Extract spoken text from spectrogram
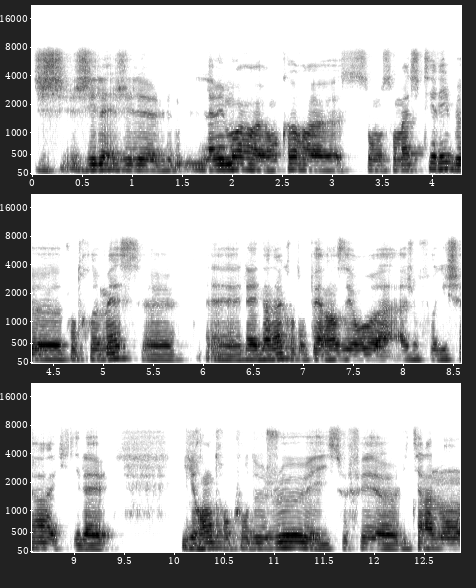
j'ai la, mémoire encore, son, match terrible contre Metz l'année dernière, quand on perd 1-0 à, Geoffroy Guichard et qu'il il rentre en cours de jeu et il se fait littéralement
